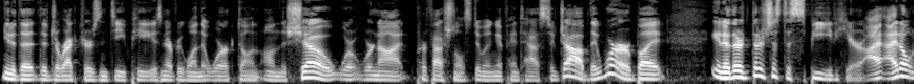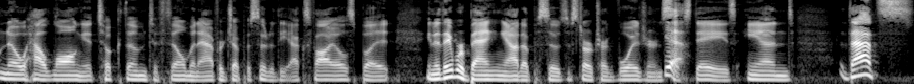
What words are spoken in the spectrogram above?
you know the the directors and DPs and everyone that worked on on the show were were not professionals doing a fantastic job. They were, but you know, there, there's just a speed here. I, I don't know how long it took them to film an average episode of the X Files, but you know, they were banging out episodes of Star Trek Voyager in Yeah. six days, and that's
